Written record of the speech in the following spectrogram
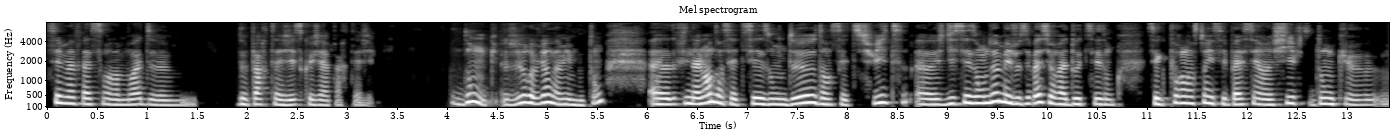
c'est ma façon à moi de, de partager ce que j'ai à partager. Donc, je reviens dans mes moutons. Euh, finalement, dans cette saison 2, dans cette suite, euh, je dis saison 2, mais je sais pas s'il y aura d'autres saisons. C'est que pour l'instant, il s'est passé un shift, donc euh,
